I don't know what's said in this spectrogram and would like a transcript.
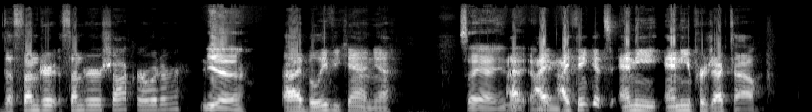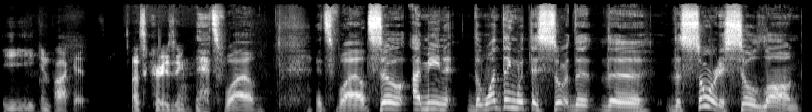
The thunder thunder shock or whatever. yeah. I believe you can. Yeah, So yeah, I, I, I, I mean I think it's any any projectile he, he can pocket. that's crazy. That's wild. It's wild. So I mean, the one thing with this sword, the the the sword is so long.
